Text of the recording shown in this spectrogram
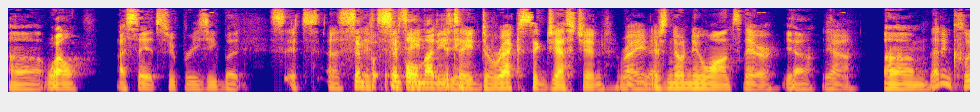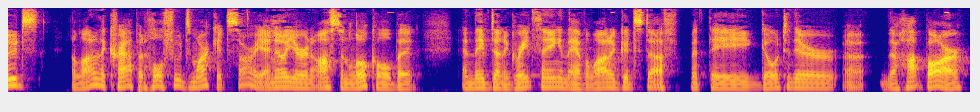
Uh, well, I say it's super easy, but It's, it's a Simple- it's, simple, it's a, not easy. It's a direct suggestion, right? There's no nuance there. yeah. Yeah. Um, That includes a lot of the crap at Whole Foods Market. Sorry, I know you're an Austin local, but and they've done a great thing and they have a lot of good stuff. But they go to their uh, the hot bar.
